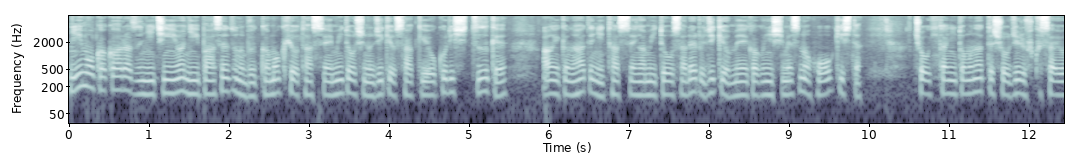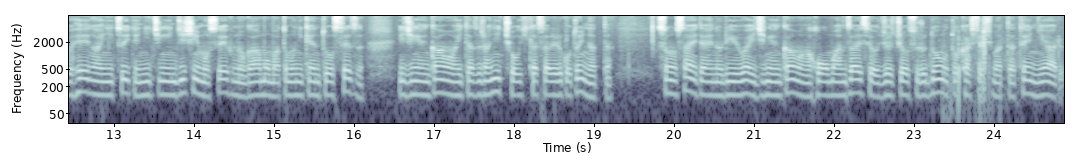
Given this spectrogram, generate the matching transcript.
にもかかわらず日銀は2%の物価目標達成見通しの時期を先送りし続け挙句の果てに達成が見通される時期を明確に示すのを放棄した。長期化に伴って生じる副作用弊害について日銀自身も政府の側もまともに検討せず異次元緩和はいたずらに長期化されることになった。その最大の理由は異次元緩和が放満財政を助長する道具と化してしまった点にある。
